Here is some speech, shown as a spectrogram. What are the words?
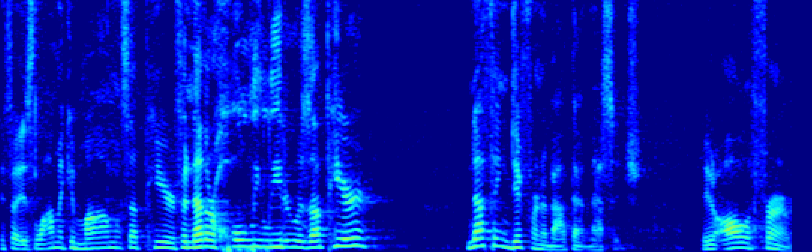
if an Islamic imam was up here, if another holy leader was up here. Nothing different about that message. They would all affirm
